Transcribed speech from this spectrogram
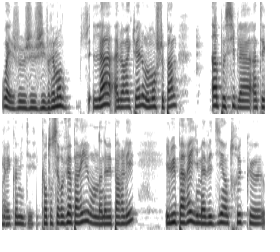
ouais, je, je- j'ai vraiment... là, à l'heure actuelle, au moment où je te parle, impossible à intégrer Ouais. comme idée. Quand on s'est revu à Paris, on en avait parlé. Et lui, pareil, il m'avait dit un truc euh,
